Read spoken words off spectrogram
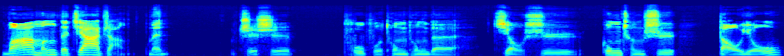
娃盟的家长们只是普普通通的教师、工程师、导游、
